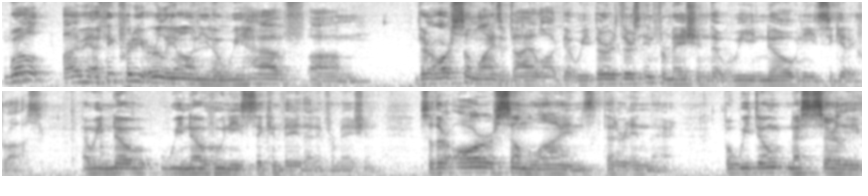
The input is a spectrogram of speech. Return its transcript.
well, I mean, I think pretty early on, you know, we have um, there are some lines of dialogue that we there, there's information that we know needs to get across, and we know we know who needs to convey that information. So there are some lines that are in there, but we don't necessarily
